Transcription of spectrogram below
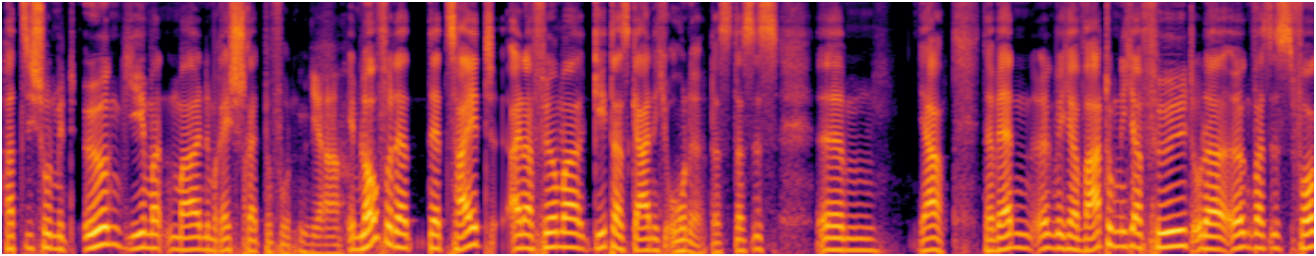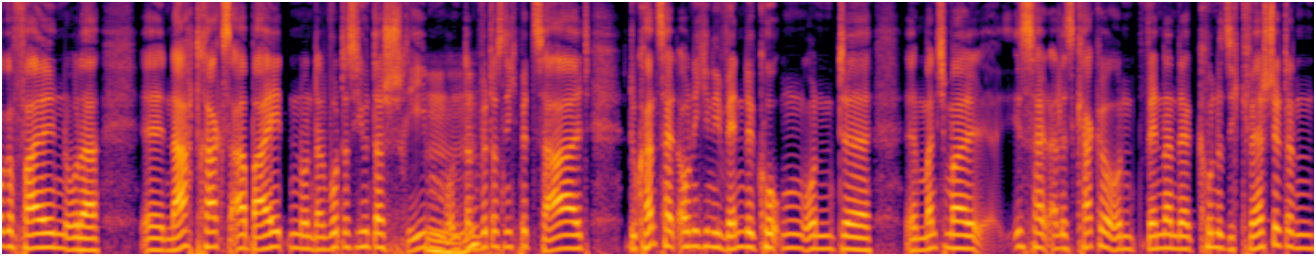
hat sich schon mit irgendjemandem mal in einem Rechtsstreit befunden. Ja. Im Laufe der, der Zeit einer Firma geht das gar nicht ohne. Das, das ist, ähm, ja, da werden irgendwelche Erwartungen nicht erfüllt oder irgendwas ist vorgefallen oder äh, Nachtragsarbeiten und dann wird das nicht unterschrieben Mhm. und dann wird das nicht bezahlt. Du kannst halt auch nicht in die Wände gucken und äh, äh, manchmal ist halt alles Kacke und wenn dann der Kunde sich querstellt, dann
